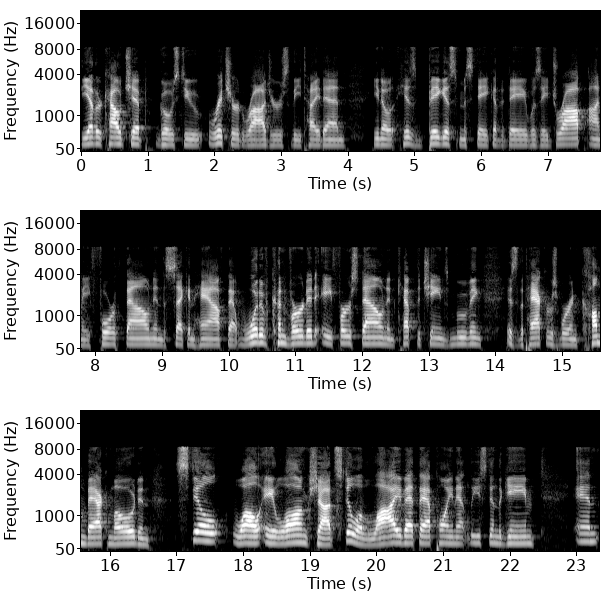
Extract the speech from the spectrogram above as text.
The other cow chip goes to Richard Rodgers, the tight end. You know, his biggest mistake of the day was a drop on a fourth down in the second half that would have converted a first down and kept the chains moving as the Packers were in comeback mode. And still, while a long shot, still alive at that point, at least in the game. And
